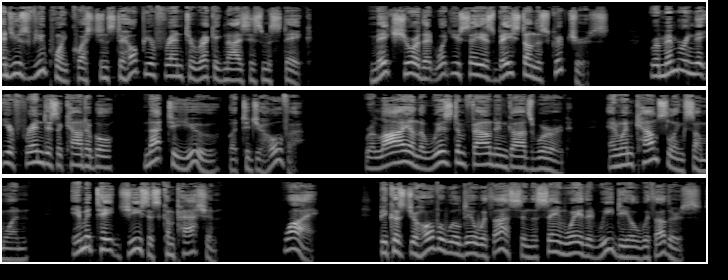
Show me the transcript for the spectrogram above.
and use viewpoint questions to help your friend to recognize his mistake. Make sure that what you say is based on the scriptures, remembering that your friend is accountable not to you, but to Jehovah. Rely on the wisdom found in God's Word, and when counseling someone, Imitate Jesus' compassion. Why? Because Jehovah will deal with us in the same way that we deal with others.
